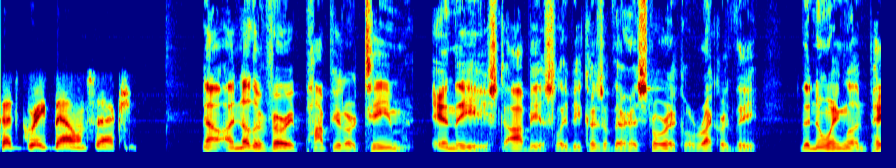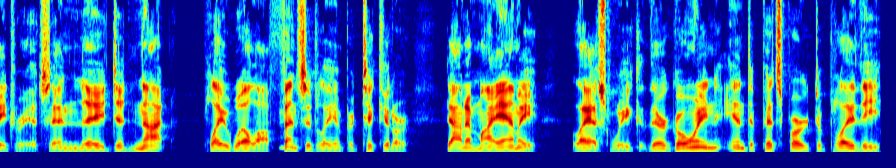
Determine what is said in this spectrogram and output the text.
got great balance action. Now, another very popular team in the East, obviously because of their historical record, the the New England Patriots, and they did not play well offensively, in particular down in Miami last week. They're going into Pittsburgh to play the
